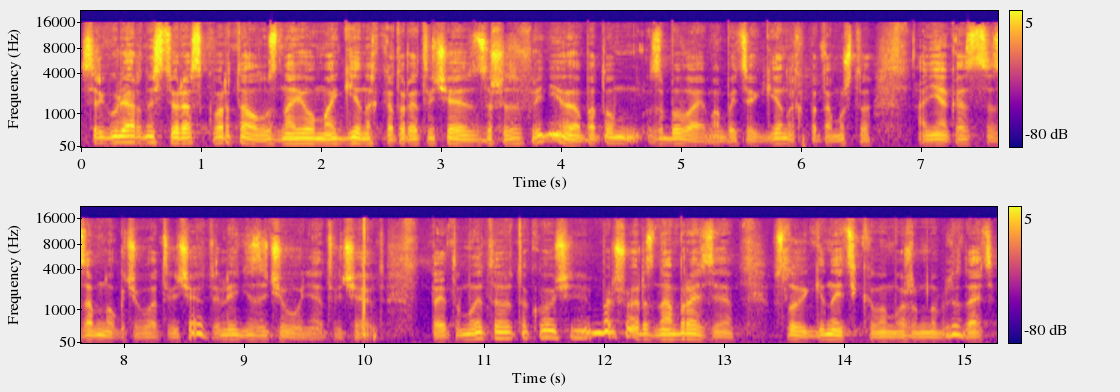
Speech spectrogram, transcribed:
с регулярностью раз в квартал узнаем о генах, которые отвечают за шизофрению, а потом забываем об этих генах, потому что они, оказывается, за много чего отвечают или ни за чего не отвечают. Поэтому это такое очень большое разнообразие в слове генетика мы можем наблюдать.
